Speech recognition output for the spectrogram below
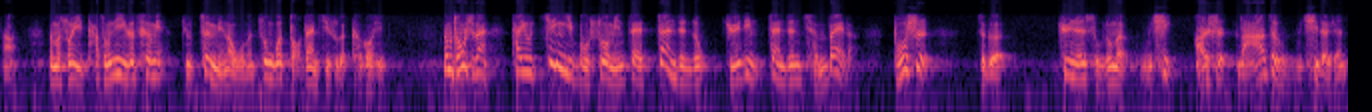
啊。那么所以它从另一个侧面就证明了我们中国导弹技术的可靠性。那么同时呢，它又进一步说明在战争中决定战争成败的不是这个军人手中的武器，而是拿着武器的人。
